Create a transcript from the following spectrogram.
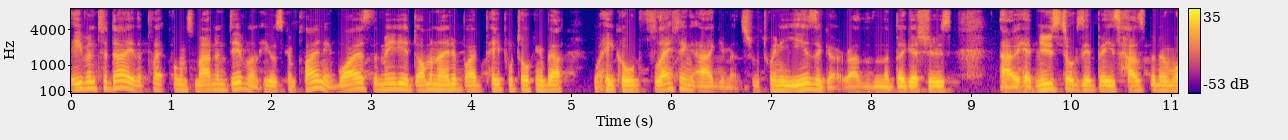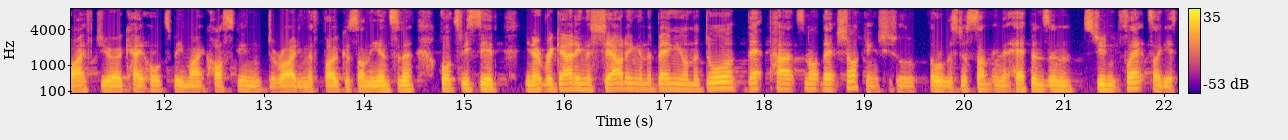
Even today, the platform's Martin Devlin, he was complaining. Why is the media dominated by people talking about what he called flatting arguments from 20 years ago rather than the big issues? Uh, we had News Talk ZB's husband and wife duo, Kate Hawkesby, Mike Hosking, deriding the focus on the incident. Hawkesby said, you know, regarding the shouting and the banging on the door, that part's not that shocking. She thought it was just something that happens in student flats, I guess.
